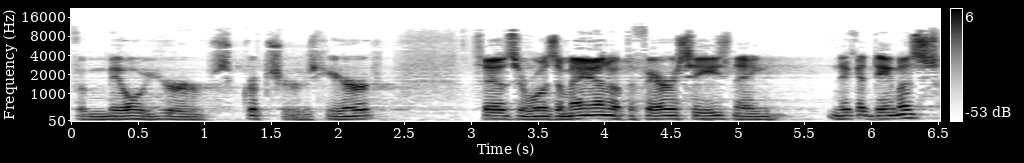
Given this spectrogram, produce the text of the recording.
familiar scriptures here, says there was a man of the Pharisees named Nicodemus,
